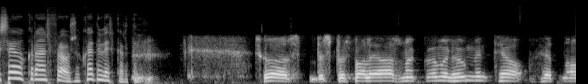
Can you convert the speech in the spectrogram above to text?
segð okkur aðeins frá þessu, hvernig virkar þetta? Sko, spursmálið var svona gömul hugmynd hjá hérna,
